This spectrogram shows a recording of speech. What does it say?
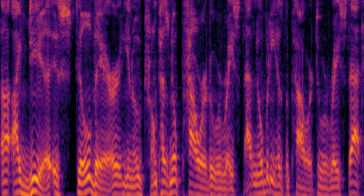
uh, idea is still there. You know, Trump has no power to erase that. Nobody has the power to erase that.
